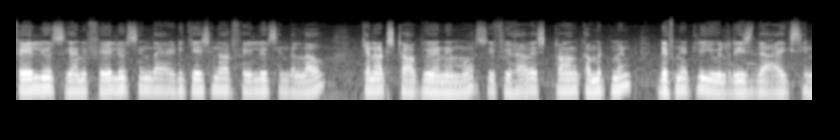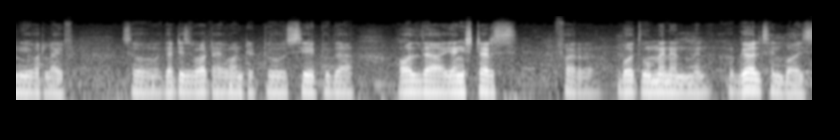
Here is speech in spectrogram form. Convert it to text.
ఫెయిల్యూర్స్ కానీ failures in the education or failures in the love cannot stop you anymore if you have a strong commitment definitely you will reach the heights in your life so that is what I wanted to say to the all the youngsters for both women and men girls and boys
